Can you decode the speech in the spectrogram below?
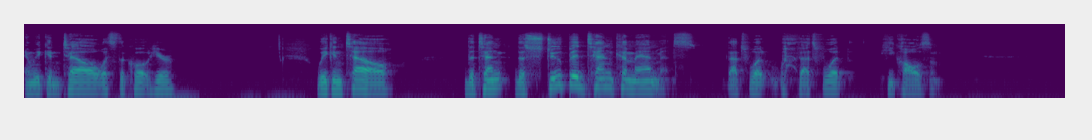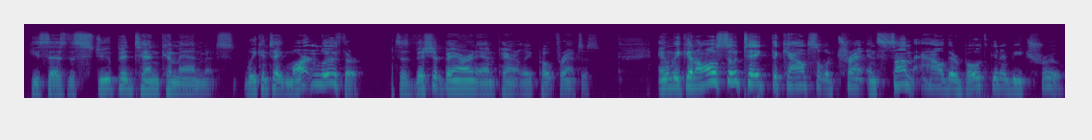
and we can tell what's the quote here? We can tell the ten the stupid ten commandments. That's what that's what he calls them. He says the stupid ten commandments. We can take martin luther says bishop barron and apparently pope francis and we can also take the council of trent and somehow they're both going to be true.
